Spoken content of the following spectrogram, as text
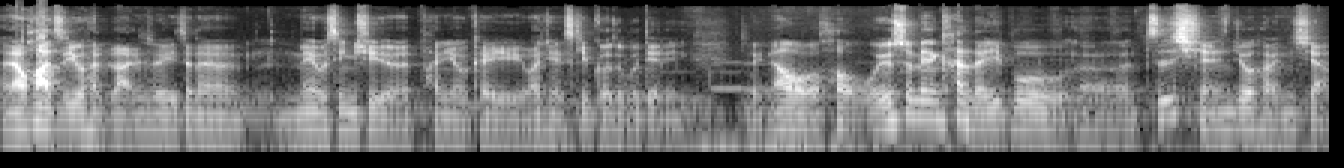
然后画质又很烂，所以真的没有兴趣的朋友可以完全 skip 过这部电影。对，然后我后我又顺便看了一部呃之前就很想。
